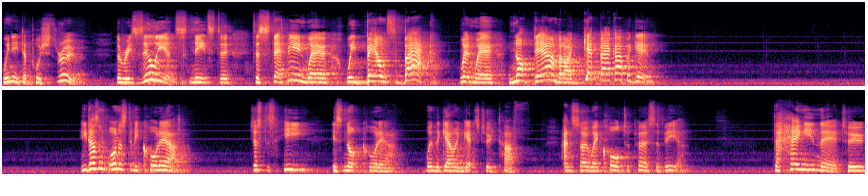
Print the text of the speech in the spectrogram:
We need to push through. The resilience needs to, to step in where we bounce back when we're knocked down, but I get back up again. He doesn't want us to be caught out, just as He is not caught out when the going gets too tough. And so we're called to persevere, to hang in there, to,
